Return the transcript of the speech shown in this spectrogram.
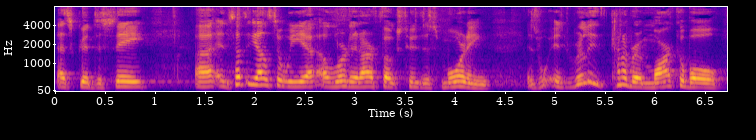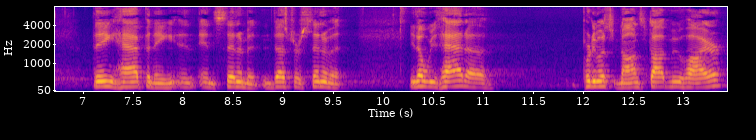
That's good to see. Uh, and something else that we uh, alerted our folks to this morning is, is really kind of a remarkable thing happening in, in sentiment, investor sentiment. You know, we've had a pretty much nonstop move higher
